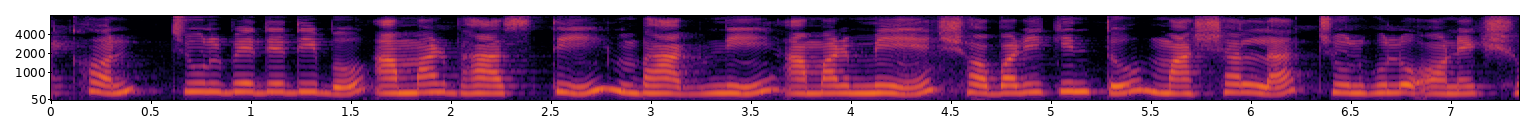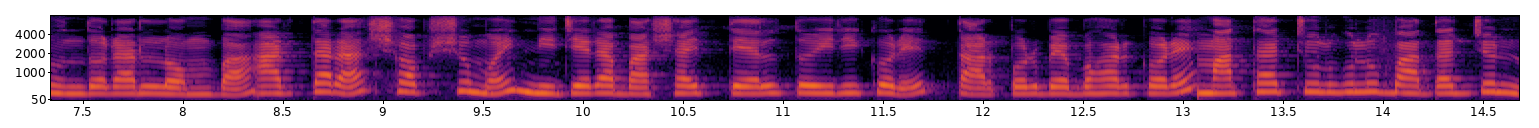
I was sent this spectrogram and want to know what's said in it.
এখন চুল বেঁধে দিব। আমার ভাস্তি, ভাগ্নি, আমার মেয়ে সবারই কিন্তু মাসাল্লাহ চুলগুলো অনেক সুন্দর আর লম্বা। আর তারা সব সময় নিজেরা বাসায় তেল তৈরি করে তারপর ব্যবহার করে। মাথার চুলগুলো বাঁধার জন্য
